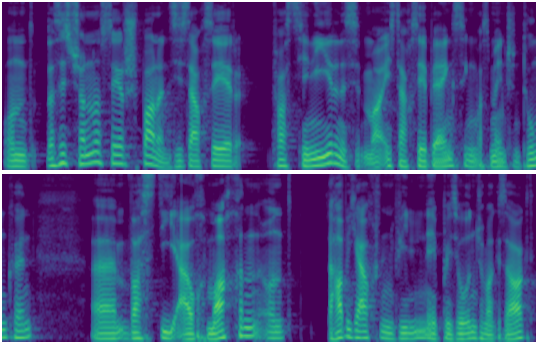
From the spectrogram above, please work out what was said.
Und das ist schon noch sehr spannend. Es ist auch sehr faszinierend, es ist auch sehr beängstigend, was Menschen tun können, ähm, was die auch machen. Und da habe ich auch in vielen Episoden schon mal gesagt,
